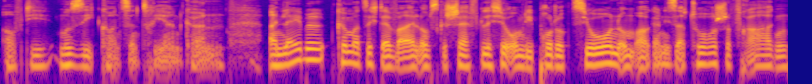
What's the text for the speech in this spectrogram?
auf die Musik konzentrieren können. Ein Label kümmert sich derweil ums Geschäftliche, um die Produktion, um organisatorische Fragen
